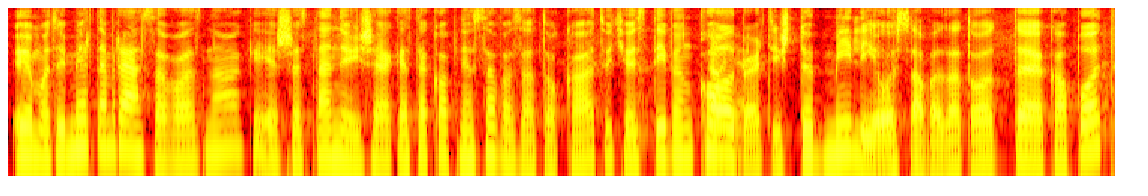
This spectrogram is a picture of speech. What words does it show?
ő mondta, hogy miért nem rászavaznak, és aztán ő is elkezdte kapni a szavazatokat, úgyhogy Stephen Colbert is több millió szavazatot kapott,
